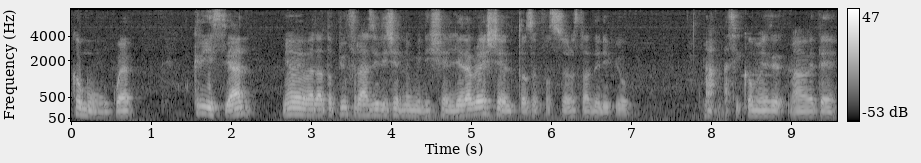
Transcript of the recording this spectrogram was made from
Comunque Christian mi aveva dato più frasi dicendomi di scegliere avrei scelto se fossero state di più. Ma siccome mi avete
